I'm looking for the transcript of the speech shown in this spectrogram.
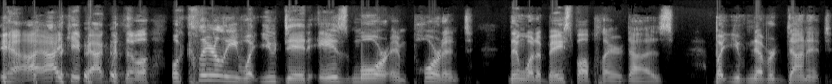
yeah, I, I came back with the well, clearly what you did is more important than what a baseball player does, but you've never done it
